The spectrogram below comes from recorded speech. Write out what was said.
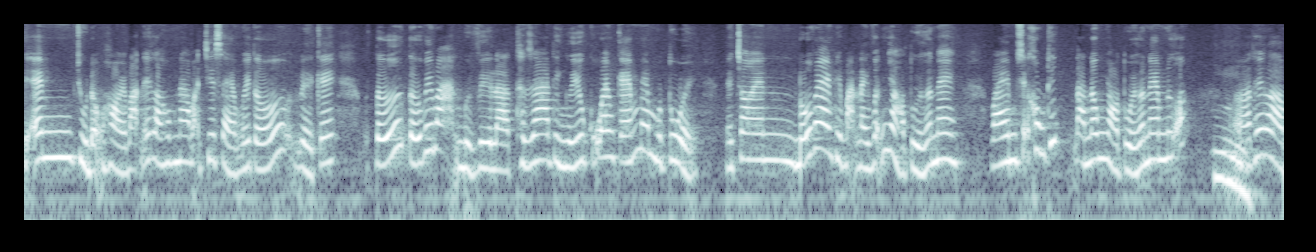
Thì em chủ động hỏi bạn ấy là hôm nào bạn chia sẻ với tớ về cái tớ tớ với bạn. Bởi vì là thật ra thì người yêu cũ em kém em một tuổi. Thế cho nên đối với em thì bạn này vẫn nhỏ tuổi hơn em. Và em sẽ không thích đàn ông nhỏ tuổi hơn em nữa. À, thế là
